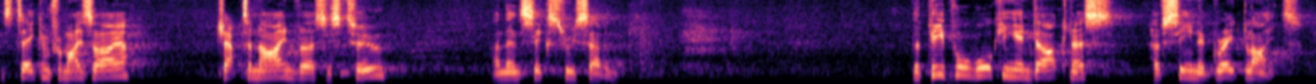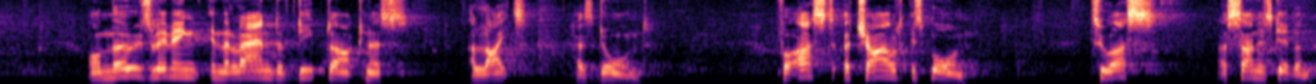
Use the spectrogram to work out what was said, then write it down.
is taken from Isaiah chapter 9, verses 2, and then 6 through 7. The people walking in darkness have seen a great light. On those living in the land of deep darkness, a light has dawned. For us, a child is born. To us, a son is given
